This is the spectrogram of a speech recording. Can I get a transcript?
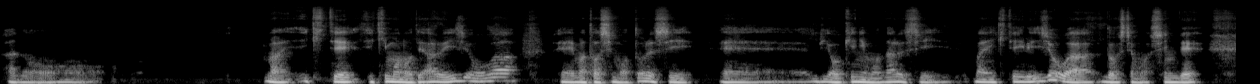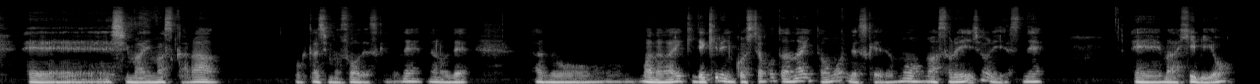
あの、まあ、生きて、生き物である以上は、えーまあ、年も取るし、えー病気にもなるし、まあ、生きている以上はどうしても死んで、えーしまいますから、僕たちもそうですけどね。なので、あの、まあ、長生きできるに越したことはないと思うんですけれども、まあ、それ以上にですね、えーまあ、日々を、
